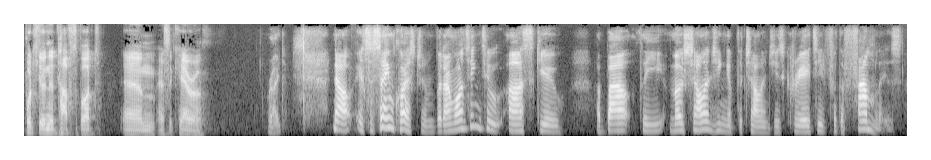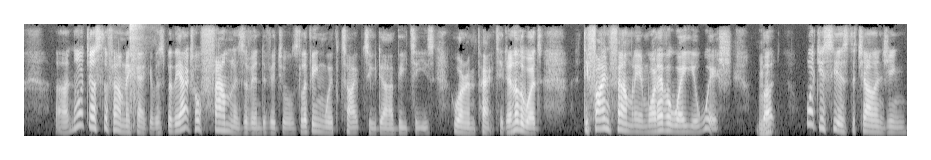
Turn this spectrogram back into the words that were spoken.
puts you in a tough spot um, as a carer. Right. Now, it's the same question, but I'm wanting to ask you about the most challenging of the challenges created for the families, uh, not just the family caregivers, but the actual families of individuals living with type 2 diabetes who are impacted. In other words, define family in whatever way you wish, mm-hmm. but what do you see as the challenging,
